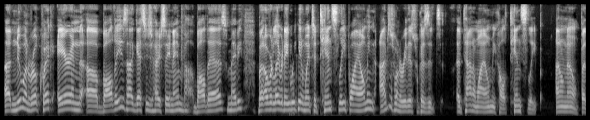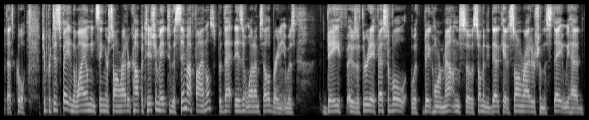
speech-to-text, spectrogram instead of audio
a new one real quick. Aaron uh, Baldes, I guess is how you say your name, Baldez maybe. But over Labor Day weekend went to Ten Sleep, Wyoming. I just want to read this because it's a town in Wyoming called Ten Sleep. I don't know, but that's cool. To participate in the Wyoming singer songwriter competition, made it to the semifinals, but that isn't what I'm celebrating. It was day. It was a three day festival with Bighorn Mountains. So so many dedicated songwriters from the state. We had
